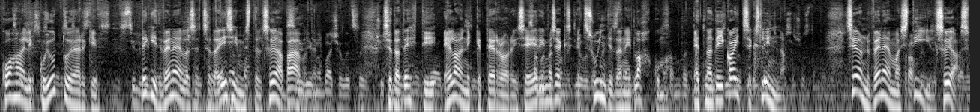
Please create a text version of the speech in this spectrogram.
kohaliku jutu järgi tegid venelased seda esimestel sõjapäevadel. seda tehti elanike terroriseerimiseks, et sundida neid lahkuma, et nad ei kaitseks linna. see on Venemaa stiil sõjas.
